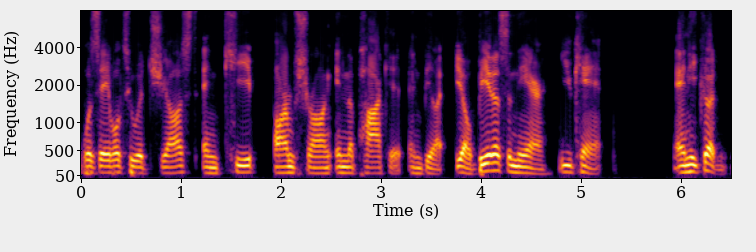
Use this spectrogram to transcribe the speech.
was able to adjust and keep Armstrong in the pocket and be like, yo, beat us in the air. You can't. And he couldn't.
